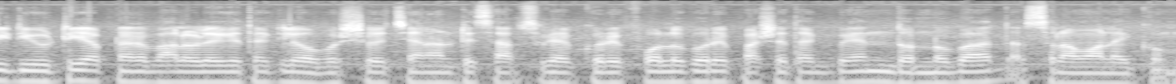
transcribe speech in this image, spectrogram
ভিডিওটি আপনারা ভালো লেগে থাকলে অবশ্যই চ্যানেলটি সাবস্ক্রাইব করে ফলো করে পাশে থাকবেন। ধন্যবাদ, আসসালামু আলাইকুম।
